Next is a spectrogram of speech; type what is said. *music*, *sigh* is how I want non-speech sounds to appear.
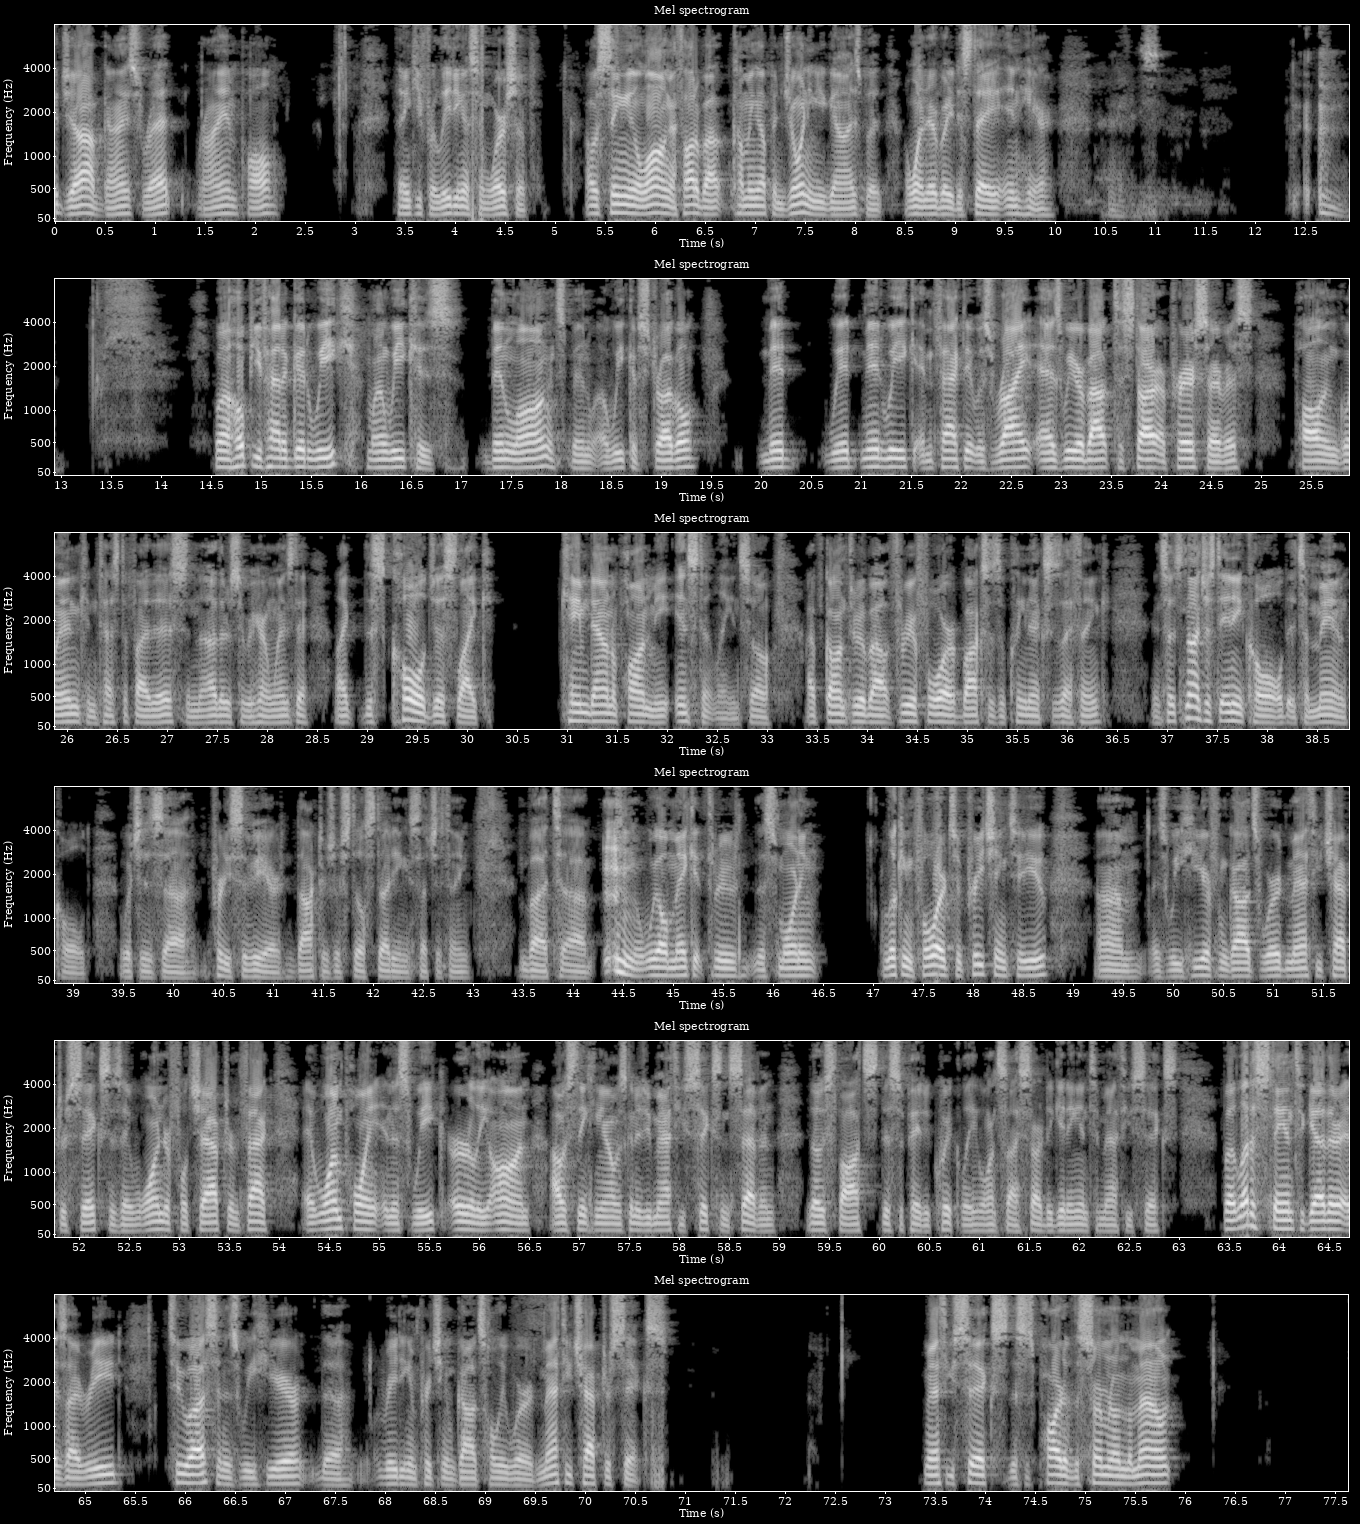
Good job, guys. Rhett, Ryan, Paul. Thank you for leading us in worship. I was singing along. I thought about coming up and joining you guys, but I wanted everybody to stay in here. *clears throat* well, I hope you've had a good week. My week has been long. It's been a week of struggle. Mid, mid midweek. In fact, it was right as we were about to start a prayer service. Paul and Gwen can testify this and others who were here on Wednesday. Like this cold just like came down upon me instantly. And so I've gone through about three or four boxes of Kleenexes, I think. And so it's not just any cold, it's a man cold, which is uh, pretty severe. Doctors are still studying such a thing. But uh, *clears throat* we'll make it through this morning. Looking forward to preaching to you um, as we hear from God's Word. Matthew chapter 6 is a wonderful chapter. In fact, at one point in this week, early on, I was thinking I was going to do Matthew 6 and 7. Those thoughts dissipated quickly once I started getting into Matthew 6. But let us stand together as I read to us and as we hear the reading and preaching of God's holy word. Matthew chapter 6. Matthew 6, this is part of the Sermon on the Mount.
